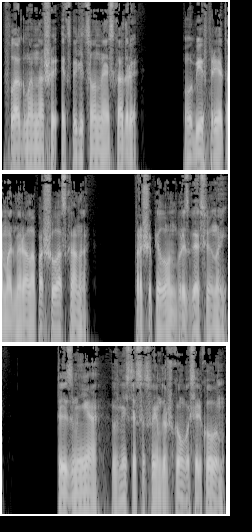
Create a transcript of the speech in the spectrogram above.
флагман нашей экспедиционной эскадры, убив при этом адмирала Пашу Асхана, прошепел он, брызгая слюной. Ты, змея, вместе со своим дружком Васильковым,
